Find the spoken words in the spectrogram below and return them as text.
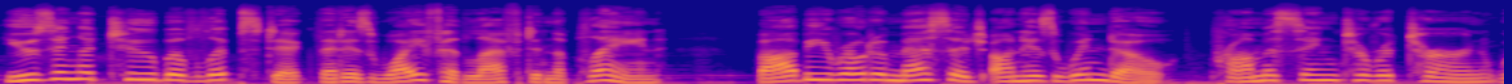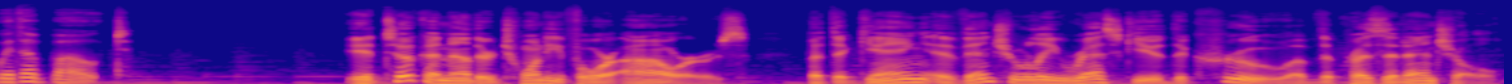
Using a tube of lipstick that his wife had left in the plane, Bobby wrote a message on his window promising to return with a boat. It took another 24 hours, but the gang eventually rescued the crew of the Presidential.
